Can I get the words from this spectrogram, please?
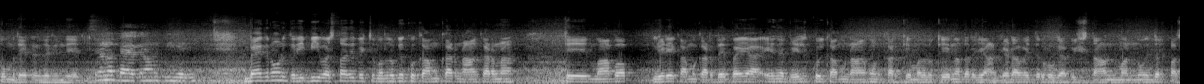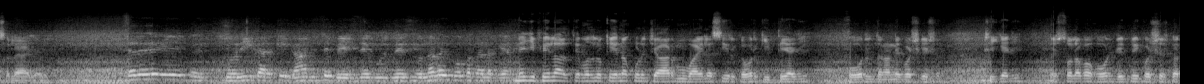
ਘੁੰਮਦੇ ਫਿਰਦੇ ਰਹਿੰਦੇ ਆ ਜੀ। ਸਰ ਇਹਨਾਂ ਦਾ ਬੈਕਗ੍ਰਾਉਂਡ ਕੀ ਹੈ ਜੀ? ਬੈਕਗ੍ਰਾਉਂਡ ਗਰੀਬੀ ਅਵਸਥਾ ਦੇ ਵਿੱਚ ਮਤਲਬ ਕਿ ਕੋਈ ਕੰਮ ਕਰ ਨਾ ਕਰਨਾ ਤੇ ਮਾਪੇ ਜਿਹੜੇ ਕੰਮ ਕਰਦੇ ਪਏ ਆ ਇਹਦੇ ਵੇਲ ਕੋਈ ਕੰਮ ਨਾ ਹੋਣ ਕਰਕੇ ਮਤਲਬ ਕਿ ਇਹਨਾਂ ਦਾ ਰੁਝਾਨ ਜਿਹੜਾ ਵਾ ਇੱਧਰ ਹੋ ਗਿਆ ਵੀ ਸ਼ੈਤਾਨ ਮਨ ਨੂੰ ਇੱਧਰ ਪਾਸੇ ਲਾਇਆ ਜਾਵੇ। ਸਰ ਇਹ ਚੋਰੀ ਕਰਕੇ ਗਾਂ ਜਿੱਥੇ ਵੇਚਦੇ ਬੁਝਦੇ ਸੀ ਉਹਨਾਂ ਦਾ ਵੀ ਕੋਈ ਪਤਾ ਲੱਗਿਆ? ਨਹੀਂ ਜੀ ਫਿਲਹਾਲ ਤੇ ਮਤਲਬ ਕਿ ਇਹਨਾਂ ਕੋਲ ਚਾਰ ਮੋਬਾਈਲ ਅਸੀਂ ਰਿਕਵਰ ਕੀਤੇ ਆ ਜੀ ਹੋਰ ਦੌਰਾਨੇ ਪੁੱਛਗਿੱਛ। ਠੀਕ ਹੈ ਜੀ ਇਸ ਤੋਂ ਇਲਾਵਾ ਹੋਰ ਡੀਪਲੀ ਕੋਸ਼ਿਸ਼ ਕਰ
